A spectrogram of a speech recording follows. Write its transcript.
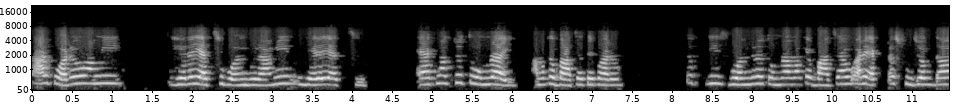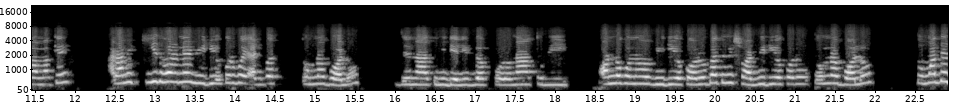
তারপরেও আমি হেরে যাচ্ছি বন্ধুরা, আমি হেরে যাচ্ছি। একমাত্র তোমরাই আমাকে বাঁচাতে পারো। তো প্লিজ বন্ধুরা, তোমরা আমাকে বাঁচাও আর একটা সুযোগ দাও আমাকে। আর আমি কি ধরনের ভিডিও করব একবার তোমরা বলো। যে না, তুমি ডেলি ব্লগ করো না, তুমি অন্য কোনো ভিডিও করো বা তুমি শর্ট ভিডিও করো, তোমরা বলো। তোমাদের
